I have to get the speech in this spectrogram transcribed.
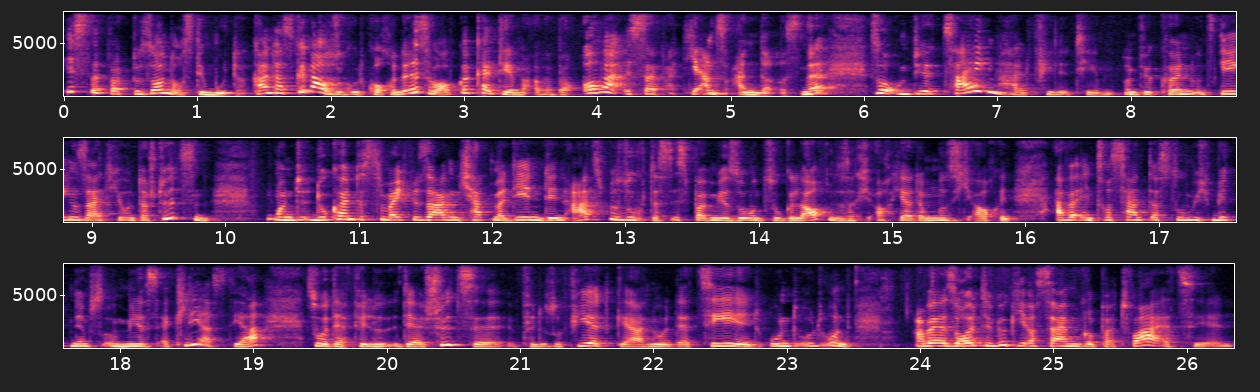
ist das was Besonderes. Die Mutter kann das genauso gut kochen. Das ist überhaupt gar kein Thema. Aber bei Oma ist das was ganz anderes. Ne? So, und wir zeigen halt viele Themen und wir können uns gegenseitig unterstützen. Und du könntest zum Beispiel sagen, ich hatte mal den, den Arzt besucht, das ist bei mir so und so gelaufen. Da sage ich, ach ja, da muss ich auch hin. Aber interessant, dass du mich mitnimmst und mir es erklärst, ja. So, der, der Schütze philosophiert gerne und erzählt und, und, und. Aber er sollte wirklich aus seinem Repertoire erzählen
